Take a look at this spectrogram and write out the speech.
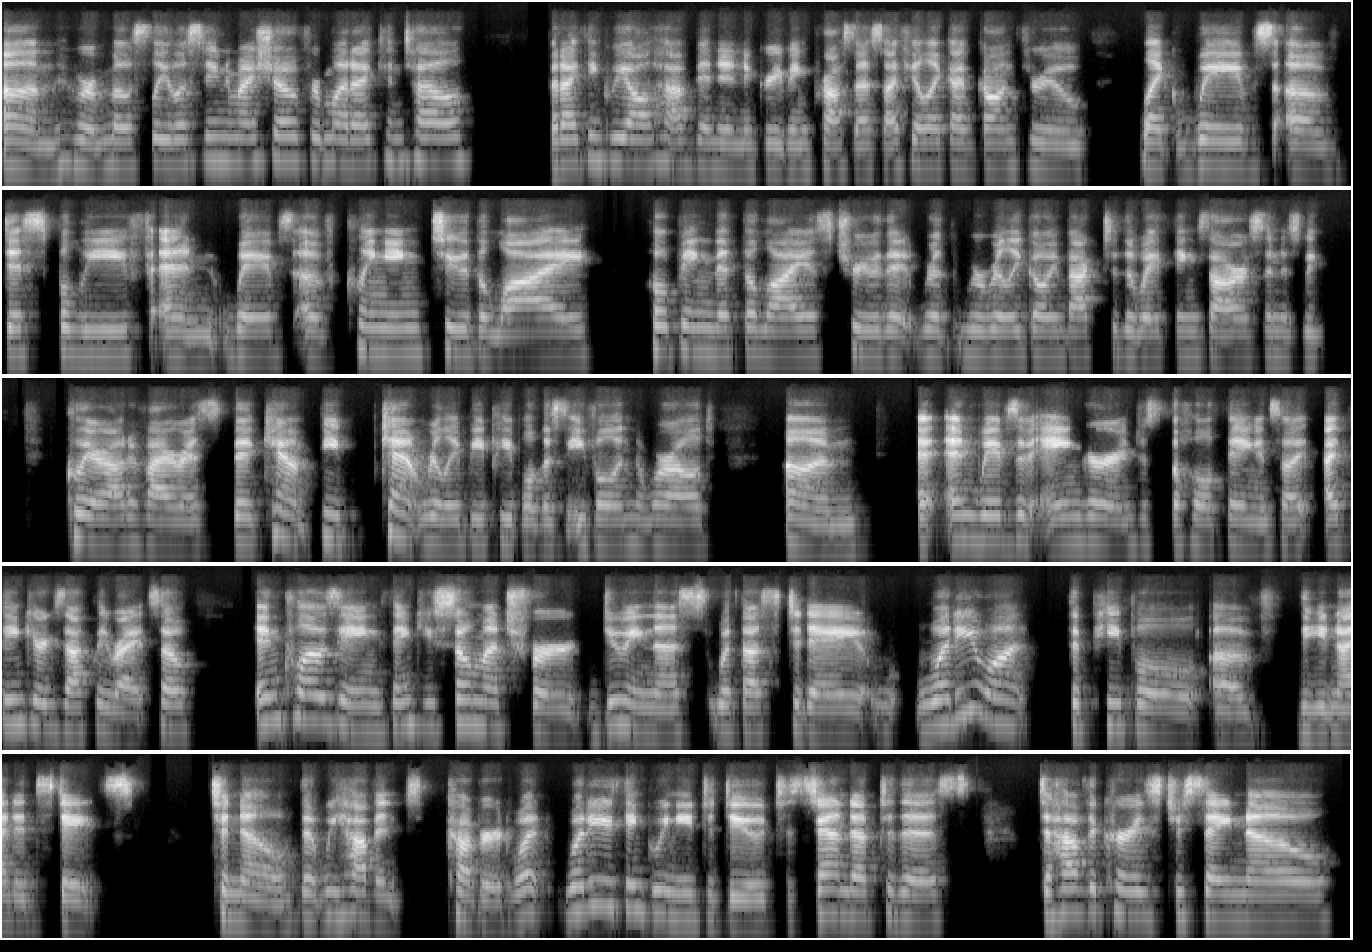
um, who are mostly listening to my show from what i can tell. But i think we all have been in a grieving process. I feel like i've gone through like waves of disbelief and waves of clinging to the lie hoping that the lie is true that we're, we're really going back to the way things are as soon as we clear out a virus. They can't be can't really be people this evil in the world. Um, and waves of anger and just the whole thing. And so I, I think you're exactly right. So in closing, thank you so much for doing this with us today. What do you want the people of the United States to know that we haven't covered? What what do you think we need to do to stand up to this, to have the courage to say no?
